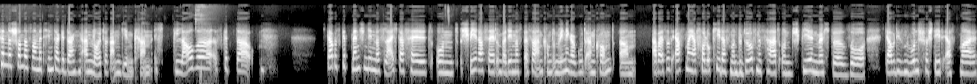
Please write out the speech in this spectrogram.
finde schon, dass man mit Hintergedanken an Leute rangehen kann. Ich glaube, es gibt da, ich glaube, es gibt Menschen, denen das leichter fällt und schwerer fällt und bei denen das besser ankommt und weniger gut ankommt. Ähm, aber es ist erstmal ja voll okay, dass man Bedürfnis hat und spielen möchte. So, ich glaube, diesen Wunsch versteht erstmal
